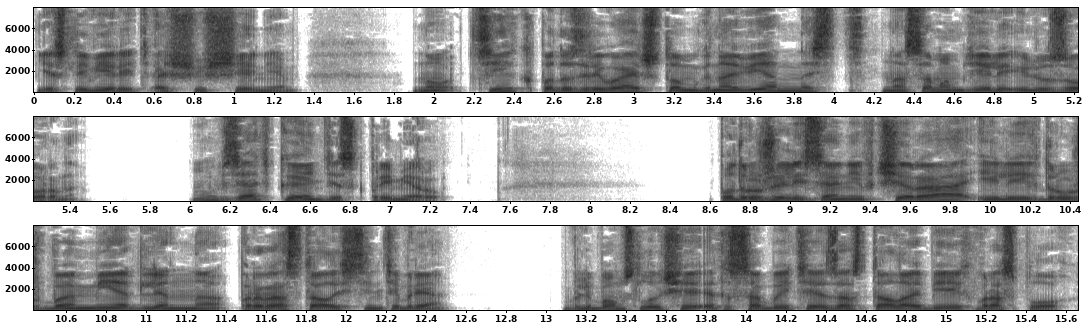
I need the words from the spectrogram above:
если верить ощущениям. Но Тик подозревает, что мгновенность на самом деле иллюзорна. Ну, взять Кэндис, к примеру. Подружились они вчера или их дружба медленно прорастала с сентября? В любом случае, это событие застало обеих врасплох.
